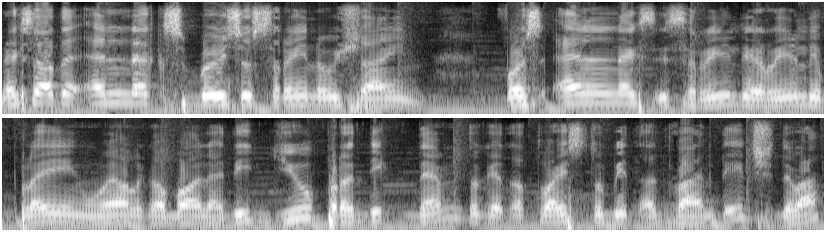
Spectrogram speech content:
next natin NLEX versus Rain or Shine First, NLEX is really, really playing well, Kabola. Did you predict them to get a twice to beat advantage, di ba?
